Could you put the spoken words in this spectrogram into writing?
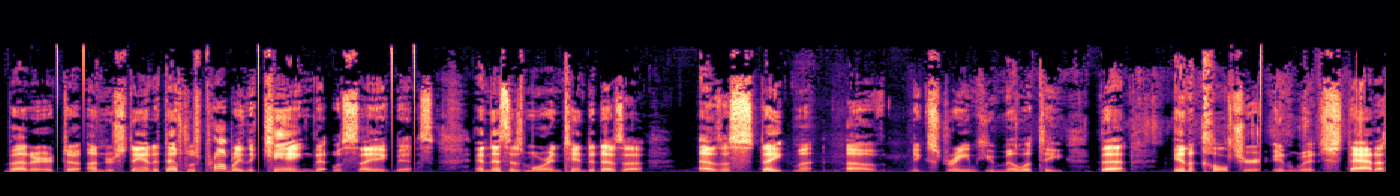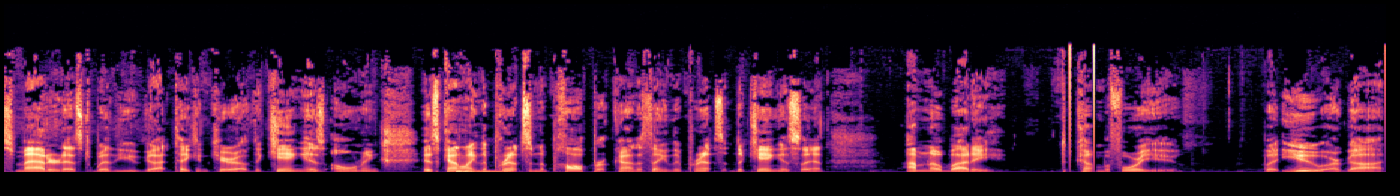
better to understand that this was probably the king that was saying this. And this is more intended as a, as a statement of extreme humility that in a culture in which status mattered as to whether you got taken care of. The king is owning, it's kind of mm-hmm. like the mm-hmm. prince and the pauper kind of thing. The prince, the king is saying, I'm nobody to come before you, but you are God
